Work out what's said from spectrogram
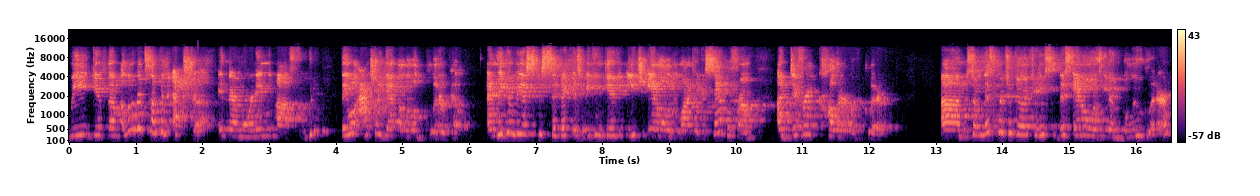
We give them a little bit something extra in their morning uh, food. They will actually get a little glitter pill. And we can be as specific as we can give each animal that we want to take a sample from a different color of glitter. Um, so in this particular case, this animal was given blue glitter.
